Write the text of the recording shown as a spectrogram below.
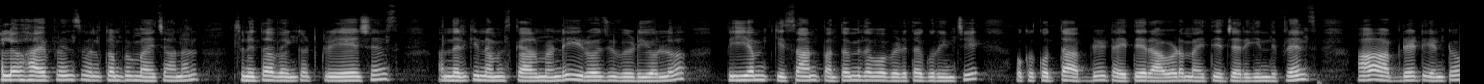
Hello hi friends. Welcome to my channel Sunitha Venkat creations. అందరికీ నమస్కారం అండి. ఈరోజు వీడియోలో పిఎం కిసాన్ పంతొమ్మిదవ విడత గురించి ఒక కొత్త అప్డేట్ అయితే రావడం అయితే జరిగింది ఫ్రెండ్స్. ఆ అప్డేట్ ఏంటో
